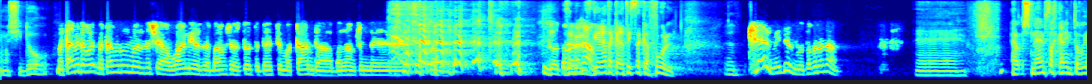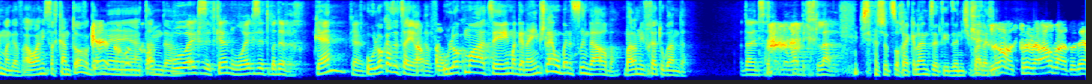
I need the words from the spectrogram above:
עם השידור. מתי מדברים על זה שאוואני הזה, הבלם של אשדוד, זה בעצם הטנדה, הבלם של... זה במסגרת הכרטיס הכפול. כן, בדיוק, זה אותו בן אדם. אה, שניהם שחקנים טובים אגב, אוואני שחקן טוב, גם אה, נכון, נכון. הטנדה. הוא אקזיט, כן, הוא אקזיט בדרך. כן? כן. הוא לא כזה צעיר אגב, הוא לא כמו הצעירים הגנאים שלהם, הוא בן 24, בא נבחרת אוגנדה. עדיין שחקן נורא בכלל. שאתה צוחק, לא המצאתי את זה, נשבע לך. לא, 24, אתה יודע,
